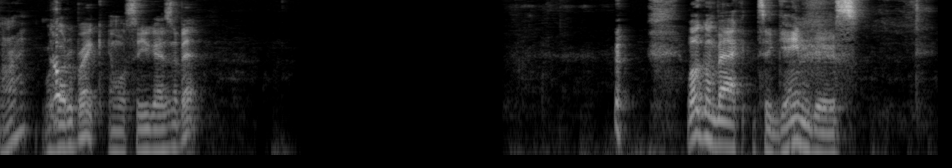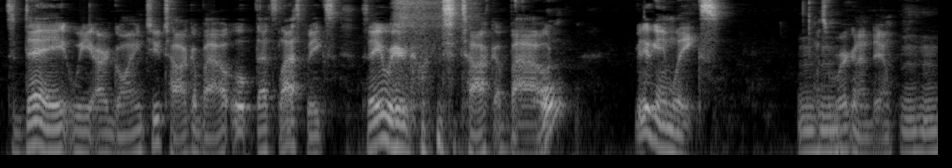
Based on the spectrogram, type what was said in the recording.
All right, we'll go to break, and we'll see you guys in a bit. Welcome back to Game Goose. Today we are going to talk about. Oh, that's last week's. Today we are going to talk about video game leaks. That's what we're gonna do. Mm-hmm.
